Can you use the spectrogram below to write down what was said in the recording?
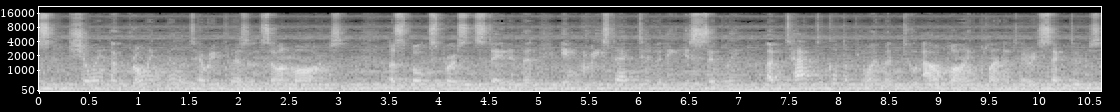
Reports showing a growing military presence on Mars. A spokesperson stated that increased activity is simply a tactical deployment to outlying planetary sectors.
